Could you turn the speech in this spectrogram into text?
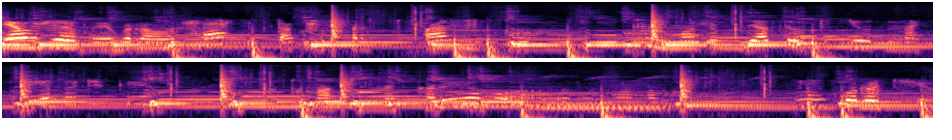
я вже вибрала шарфик, так що приступаємо Можемо взяти отакі от накидочки. От у нас не крило, але воно. Ну, коротше,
